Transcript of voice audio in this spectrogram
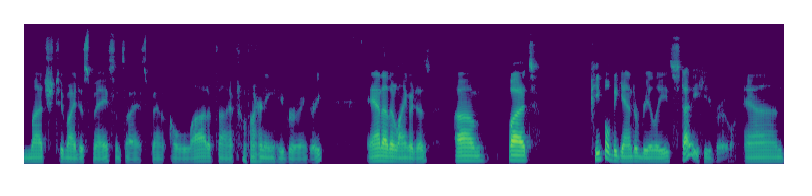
much to my dismay, since I spent a lot of time learning Hebrew and Greek and other languages, um, but people began to really study Hebrew. And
